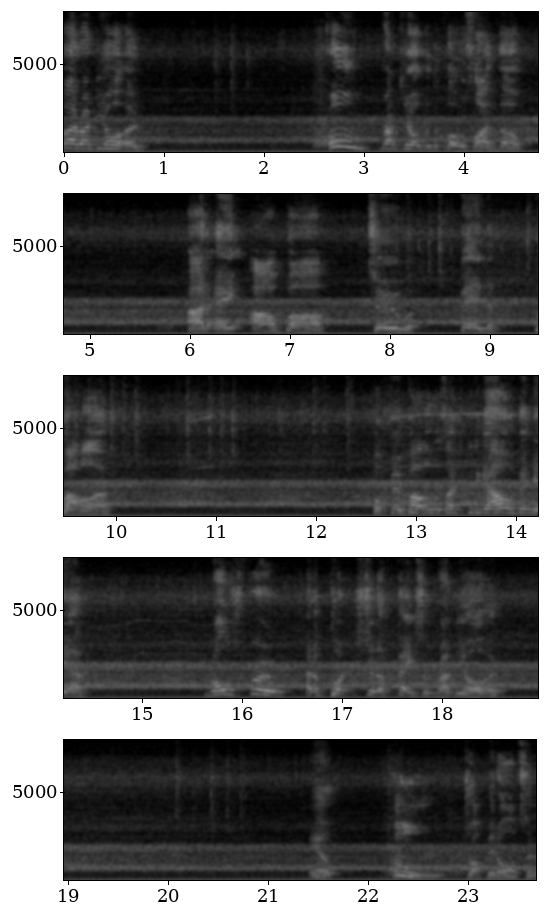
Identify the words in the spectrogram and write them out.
by Randy Orton. Oh, Randy Orton with the clothesline though. And a armbar to Finn Balor. But Finn Balor looks like he's going to get out of it here. Rolls through and a punch to the face of Randy Orton. Yep. Drop it Orton.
